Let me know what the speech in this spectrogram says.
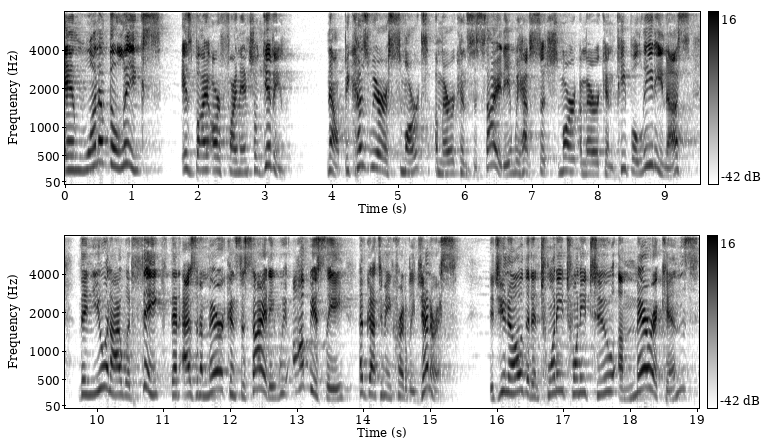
and one of the links is by our financial giving. Now, because we are a smart American society and we have such smart American people leading us, then you and I would think that as an American society, we obviously have got to be incredibly generous. Did you know that in 2022, Americans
